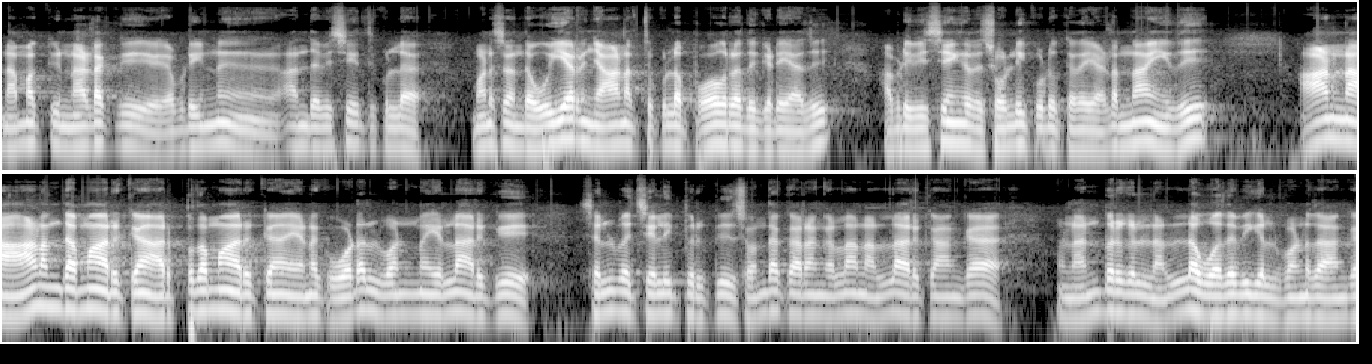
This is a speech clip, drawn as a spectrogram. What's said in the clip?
நமக்கு நடக்கு அப்படின்னு அந்த விஷயத்துக்குள்ளே மனசு அந்த உயர் ஞானத்துக்குள்ளே போகிறது கிடையாது. அப்படி விஷயங்களை சொல்லி கொடுக்குற இடம்தான் இது. ஆன நான் ஆனந்தமாக இருக்கேன் அற்புதமாக இருக்கேன் எனக்கு உடல் வன்மையெல்லாம் இருக்குது செல்வ செழிப்பு இருக்குது சொந்தக்காரங்கள்லாம் நல்லா இருக்காங்க நண்பர்கள் நல்ல உதவிகள் பண்ணுதாங்க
